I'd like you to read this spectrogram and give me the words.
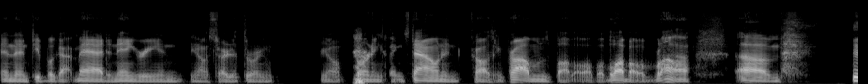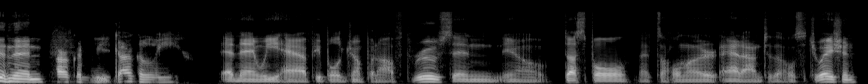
And then people got mad and angry and, you know, started throwing, you know, burning things down and causing problems, blah, blah, blah, blah, blah, blah, blah. Um, and then Gargly, gargly. And then we have people jumping off the roofs and, you know, Dust Bowl. That's a whole nother add on to the whole situation.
